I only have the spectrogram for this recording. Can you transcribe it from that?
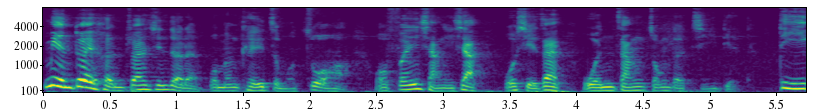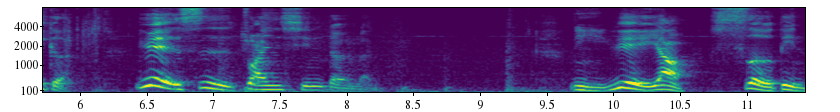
面对很专心的人，我们可以怎么做哈？我分享一下我写在文章中的几点。第一个，越是专心的人，你越要设定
